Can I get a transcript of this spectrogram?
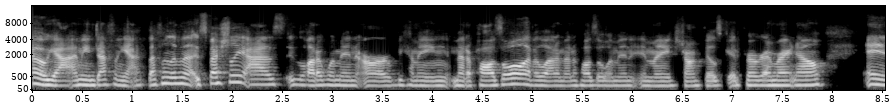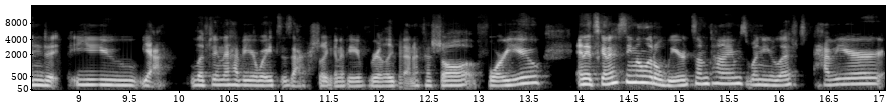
Oh yeah, I mean definitely yeah, definitely living that. Especially as a lot of women are becoming menopausal. I have a lot of menopausal women in my Strong Feels Good program right now, and you yeah, lifting the heavier weights is actually going to be really beneficial for you. And it's going to seem a little weird sometimes when you lift heavier.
